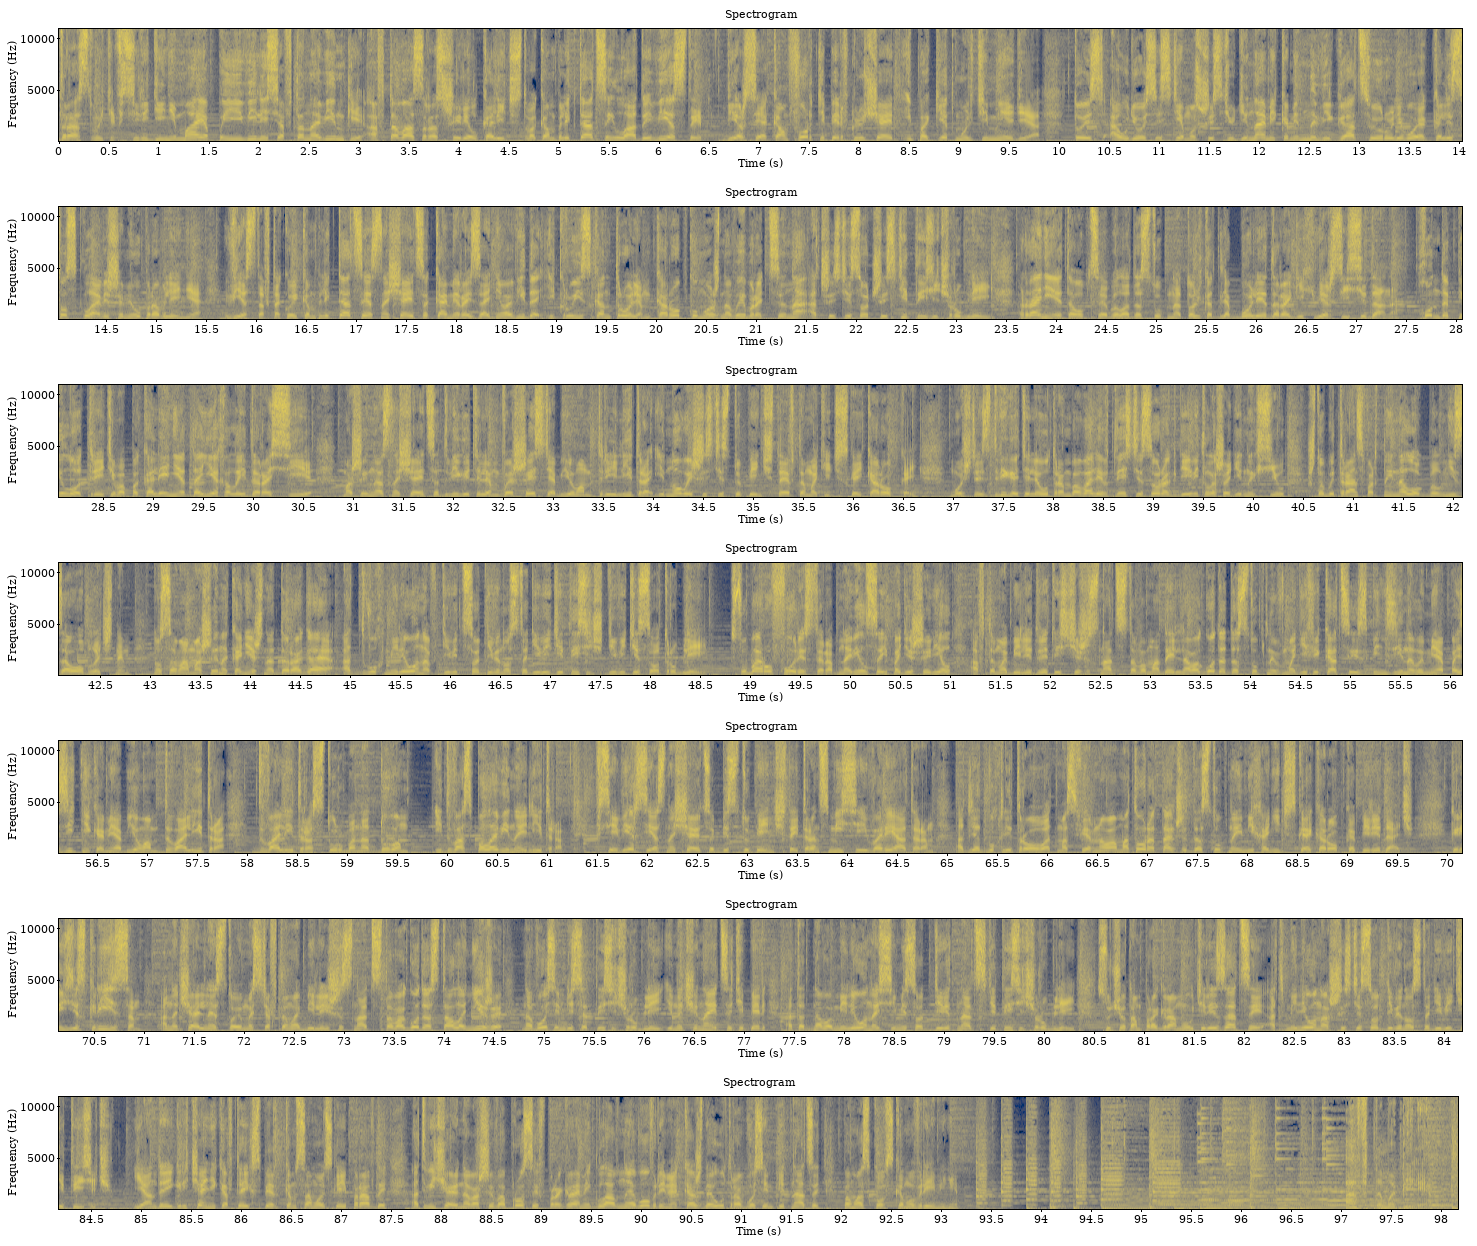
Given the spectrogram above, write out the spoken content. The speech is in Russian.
Здравствуйте! В середине мая появились автоновинки. АвтоВАЗ расширил количество комплектаций «Лады Весты». Версия «Комфорт» теперь включает и пакет мультимедиа, то есть аудиосистему с шестью динамиками, навигацию, рулевое колесо с клавишами управления. «Веста» в такой комплектации оснащается камерой заднего вида и круиз-контролем. Коробку можно выбрать, цена от 606 тысяч рублей. Ранее эта опция была доступна только для более дорогих версий седана. Honda Pilot третьего поколения доехала до России. Машина оснащается двигателем V6 объемом 3 литра и новой шестиступенчатой автоматической коробкой. Мощность двигателя утрамбовали в 249 лошадиных сил, чтобы транспортный налог был не заоблачным. Но сама машина, конечно, дорогая – от 2 миллионов 999 тысяч 900 рублей. Subaru Forester обновился и подешевел. Автомобили 2016 модельного года доступны в модификации с бензиновыми оппозитниками объемом 2 литра, 2 литра с турбонаддувом и 2,5 литра. Все версии оснащаются бесступенчатой трансмиссией вариатором, а для двухлитрового атмосферного мотора также доступна и механическая коробка передач. Кризис кризисом, а начальная стоимость автомобилей 2016 года стала ниже на 80 тысяч рублей и начинается теперь от 1 миллиона 719 тысяч рублей с учетом программы утилизации от миллиона 699 тысяч. Я Андрей Гречаник, автоэксперт «Комсомольской правды». Отвечаю на ваши вопросы в программе «Главное вовремя» каждое утро в 8.15 по московскому времени. Автомобили.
